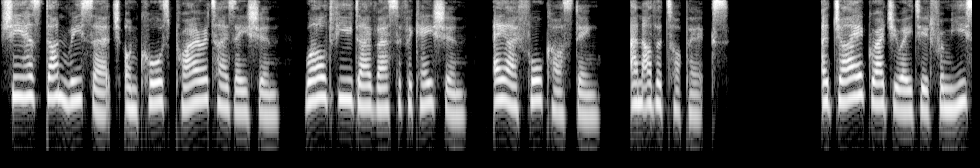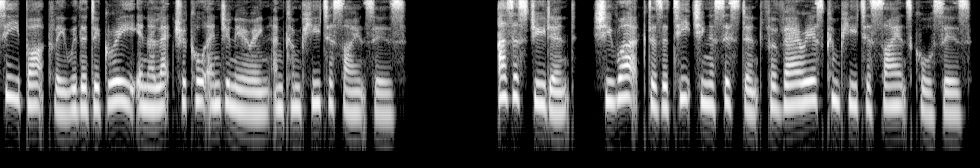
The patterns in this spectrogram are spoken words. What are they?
She has done research on cause prioritization, worldview diversification, AI forecasting, and other topics. Ajeya graduated from UC Berkeley with a degree in electrical engineering and computer sciences. As a student, she worked as a teaching assistant for various computer science courses,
